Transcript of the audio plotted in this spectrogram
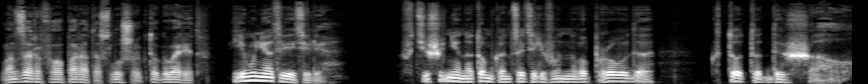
Ванзаров у аппарата, слушаю, кто говорит. Ему не ответили. В тишине на том конце телефонного провода кто-то дышал.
